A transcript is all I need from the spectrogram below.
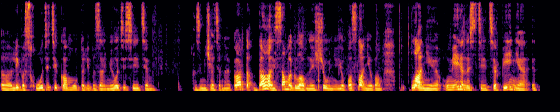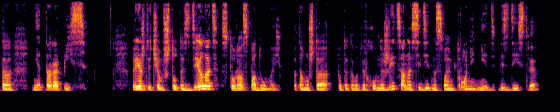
э, либо сходите кому-то, либо займетесь этим. Замечательная карта. Да, и самое главное еще у нее послание вам в плане умеренности, терпения, это не торопись. Прежде чем что-то сделать, сто раз подумай. Потому что вот эта вот верховная жрица, она сидит на своем троне не бездействия.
